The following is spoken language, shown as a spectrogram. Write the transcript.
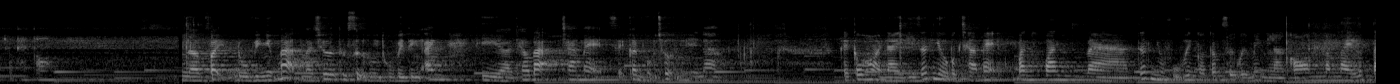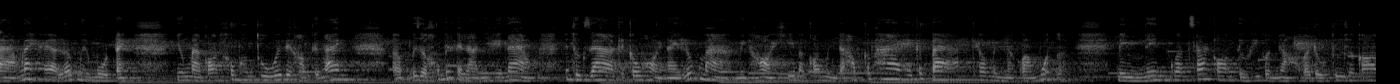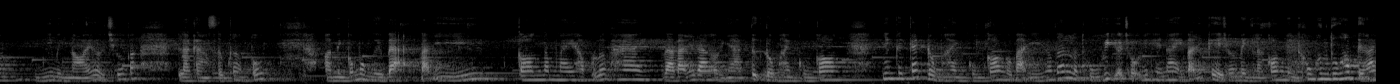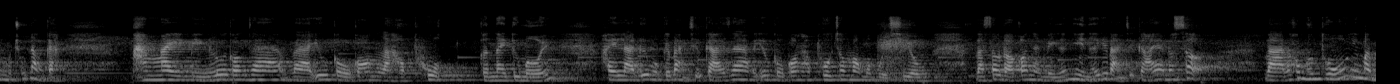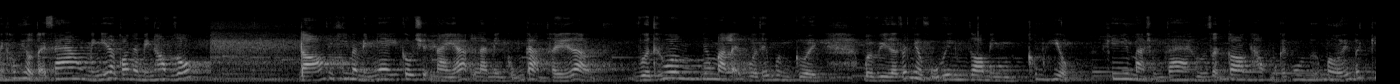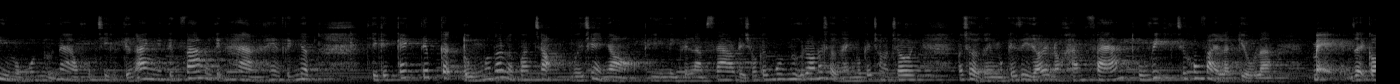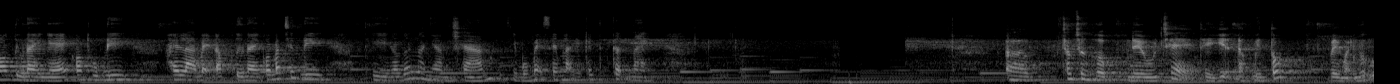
con vậy đối với những bạn mà chưa thực sự hứng thú với tiếng Anh thì ờ, theo bạn cha mẹ sẽ cần hỗ trợ như thế nào? Cái câu hỏi này thì rất nhiều bậc cha mẹ cũng băn khoăn và rất nhiều phụ huynh có tâm sự với mình là con năm nay lớp 8 này hay là lớp 11 này? Nhưng mà con không hứng thú với việc học tiếng Anh. À, bây giờ không biết phải làm như thế nào. Nhưng thực ra là cái câu hỏi này lúc mà mình hỏi khi mà con mình đã học cấp 2 hay cấp 3 theo mình là quá muộn rồi. Mình nên quan sát con từ khi còn nhỏ và đầu tư cho con như mình nói ở trước á, là càng sớm càng tốt. À, mình có một người bạn bạn ý con năm nay học lớp 2 và bạn ấy đang ở nhà tự đồng hành cùng con. Nhưng cái cách đồng hành cùng con của bạn ấy nó rất là thú vị ở chỗ như thế này. Bạn ấy kể cho mình là con mình không hứng thú học tiếng Anh một chút nào cả. Hàng ngày mình lôi con ra và yêu cầu con là học thuộc cần này từ mới, hay là đưa một cái bảng chữ cái ra và yêu cầu con học thuộc trong vòng một buổi chiều. Và sau đó con nhà mình nó nhìn thấy cái bảng chữ cái là nó sợ và nó không hứng thú, nhưng mà mình không hiểu tại sao. Mình nghĩ là con nhà mình học dốt. Đó, thì khi mà mình nghe cái câu chuyện này á là mình cũng cảm thấy là vừa thương nhưng mà lại vừa thấy buồn cười. Bởi vì là rất nhiều phụ huynh do mình không hiểu, khi mà chúng ta hướng dẫn con học một cái ngôn ngữ mới, bất kỳ một ngôn ngữ nào, không chỉ là tiếng anh hay tiếng pháp hay tiếng hàn hay tiếng nhật, thì cái cách tiếp cận đúng nó rất là quan trọng. Với trẻ nhỏ thì mình phải làm sao để cho cái ngôn ngữ đó nó trở thành một cái trò chơi, nó trở thành một cái gì đó để nó khám phá thú vị, chứ không phải là kiểu là mẹ dạy con từ này nhé, con thuộc đi, hay là mẹ đọc từ này con bắt chước đi, thì nó rất là nhàm chán. Thì bố mẹ xem lại cái cách tiếp cận này. À, trong trường hợp nếu trẻ thể hiện đặc biệt tốt về ngoại ngữ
